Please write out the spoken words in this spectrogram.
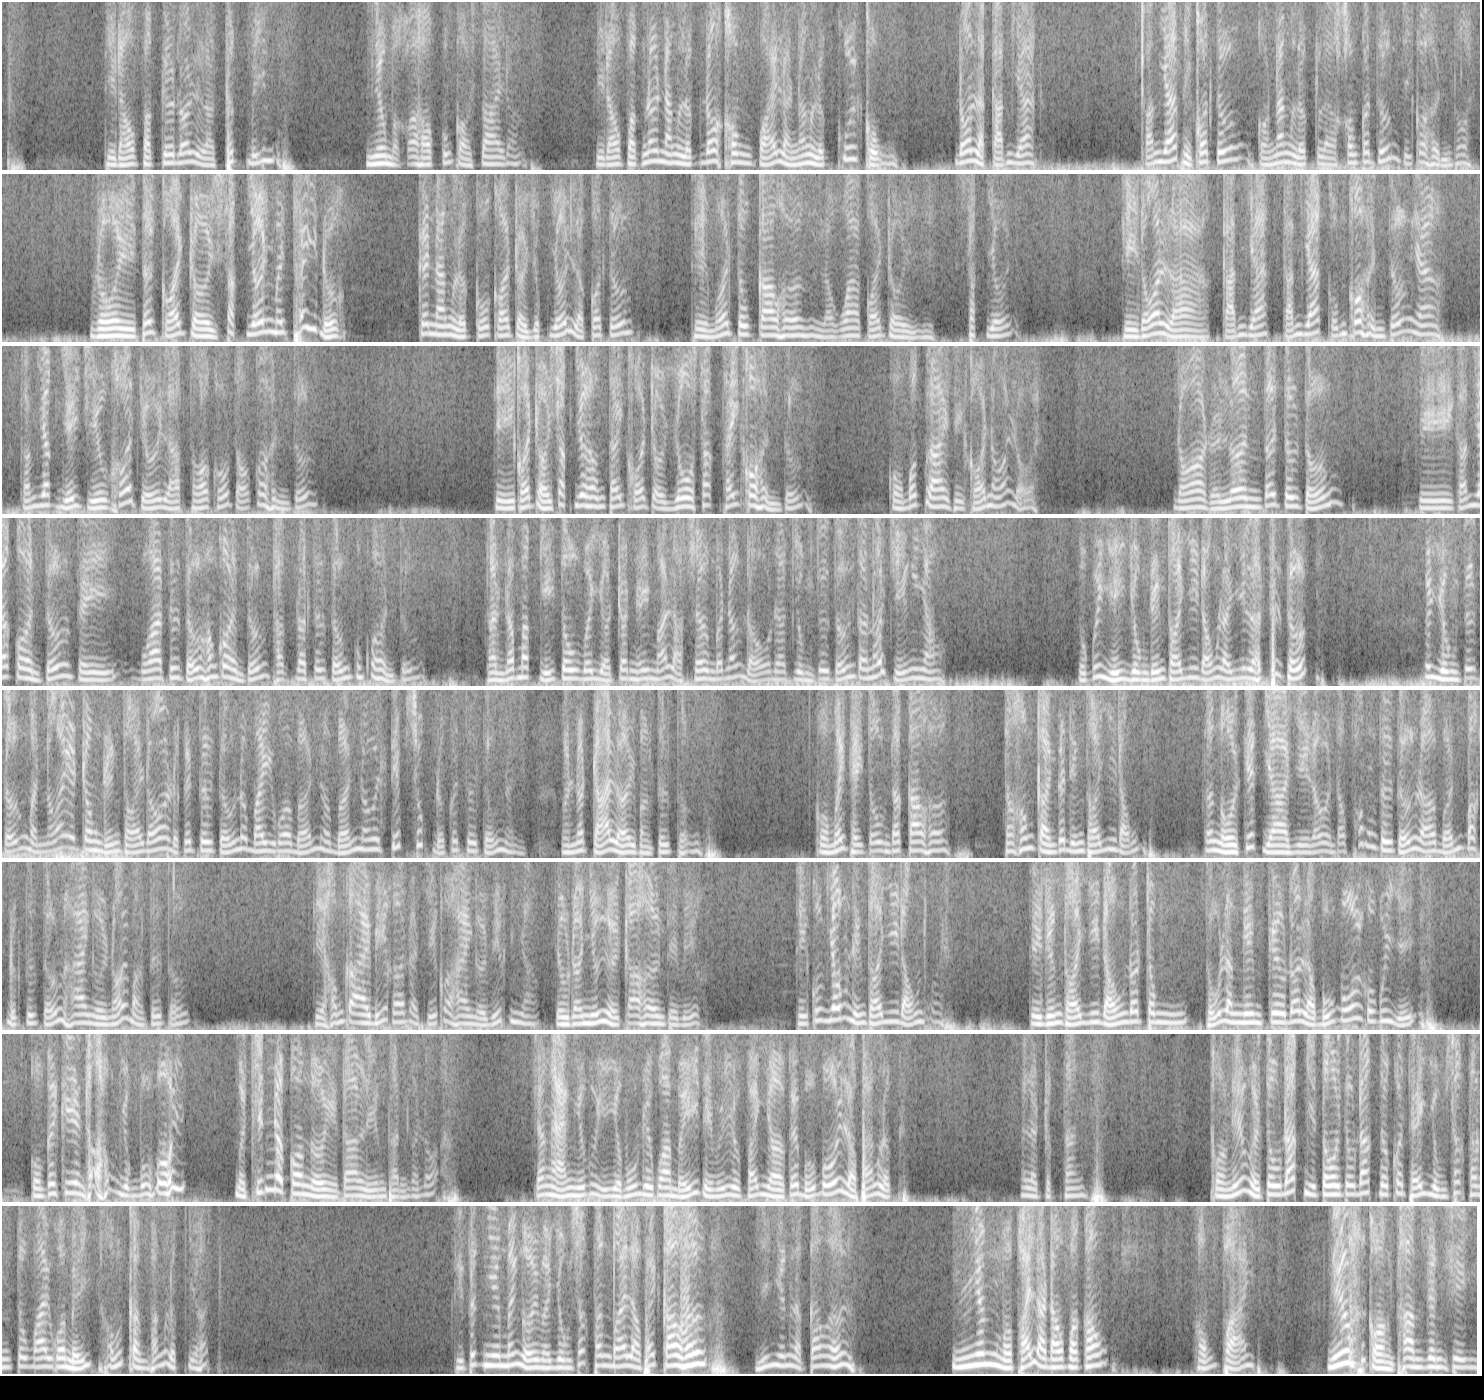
Thì đạo phật kêu đó là thức biến. Nhưng mà khoa học cũng còn sai đó. Thì đạo phật nói năng lực đó không phải là năng lực cuối cùng. Đó là cảm giác cảm giác thì có tướng, còn năng lực là không có tướng, chỉ có hình thôi. Rồi tới cõi trời sắc giới mới thấy được. Cái năng lực của cõi trời dục giới là có tướng, thì mới tu cao hơn là qua cõi trời sắc giới. Thì đó là cảm giác. Cảm giác cũng có hình tướng nha. Cảm giác dễ chịu, khó chịu, lạc thọ, khổ thọ có hình tướng. Thì cõi trời sắc giới không thấy, cõi trời vô sắc thấy có hình tướng. Còn bất lai thì khỏi nói rồi đó rồi lên tới tư tưởng. Thì cảm giác có hình tướng thì qua tư tưởng không có hình tướng, thật ra tư tưởng cũng có hình tướng. Thành ra mất vị tu bây giờ trên hy mã lạp sơn bên ấn độ đã dùng tư tưởng ta nói chuyện với nhau. Rồi quý vị dùng điện thoại di động là gì? Là tư tưởng. Cái dùng tư tưởng mình nói ở trong điện thoại đó được cái tư tưởng nó bay qua bển, nó bển nó mới tiếp xúc được cái tư tưởng này. Rồi nó trả lời bằng tư tưởng. Còn mấy thầy tu người ta cao hơn. Ta không cần cái điện thoại di động ta ngồi kiết già gì đâu, người ta phóng tư tưởng ra bệnh bắt được tư tưởng, hai người nói bằng tư tưởng. Thì không có ai biết hết chỉ có hai người biết với nhau. Trừ ra những người cao hơn thì biết. Thì cũng giống điện thoại di động thôi. Thì điện thoại di động đó trong thủ lăng nghiêm kêu đó là bủ bối của quý vị. Còn cái kia nó không dùng bủ bối. Mà chính đó con người người ta luyện thành cái đó. Chẳng hạn như quý vị giờ muốn đi qua mỹ thì ví dụ phải nhờ cái bủ bối là phản lực hay là trực thân còn nếu người tu đắc như tôi, tu đắc tôi có thể dùng sắc thân tôi bay qua mỹ, không cần phản lực gì hết. Thì tất nhiên mấy người mà dùng sắc thân bay là phải cao hơn, dĩ nhiên là cao hơn. Nhưng mà phải là đạo Phật không? Không phải. Nếu còn tham sân si,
